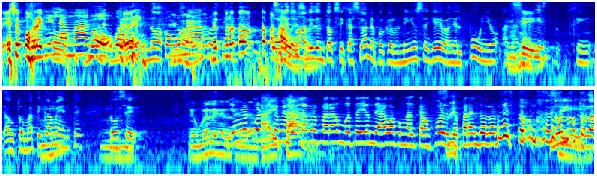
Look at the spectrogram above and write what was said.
¿Eso es correcto? Y en la mano No, le ponen no, con no, una no, ¿No, cosita. no- no- no te ha Por eso, eso? han habido intoxicaciones, porque los niños se llevan el puño a la Sí. nariz sin, automáticamente. Entonces, Se huelen el... Yo el- recuerdo que mi abuela preparaba un botellón de agua con alcanfor Sí. que para el dolor de estómago. no, Sí. no, toda-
